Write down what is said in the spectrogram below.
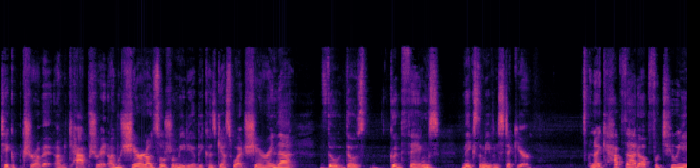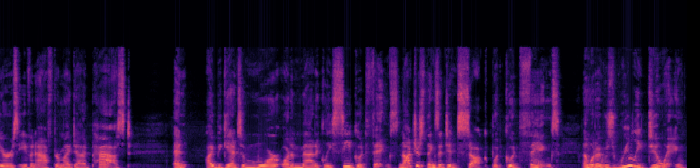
take a picture of it. I would capture it. I would share it on social media because guess what? Sharing that, th- those good things, makes them even stickier. And I kept that up for two years, even after my dad passed. And I began to more automatically see good things, not just things that didn't suck, but good things. And what I was really doing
